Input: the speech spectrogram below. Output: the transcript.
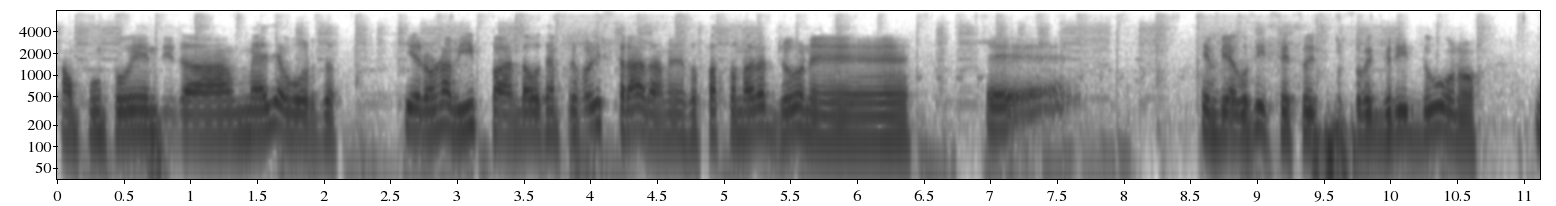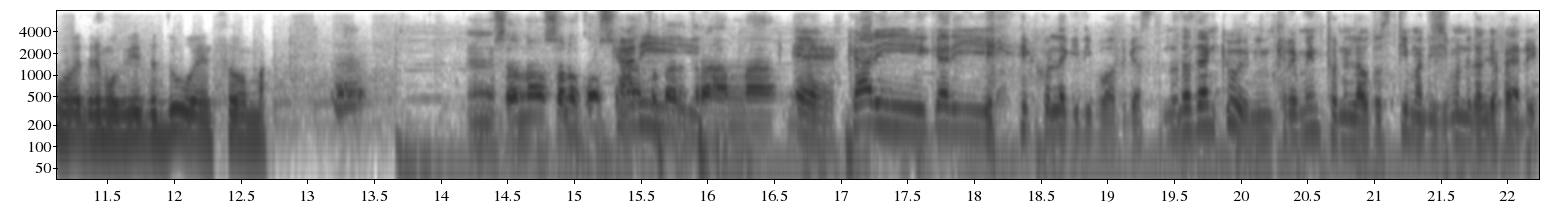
a un punto vendita Media World. Io ero una pippa, andavo sempre fuori strada, me ne sono fatto una ragione e, e via così. Stesso discorso per Grid 1, ora vedremo Grid 2, insomma. Mm, sono, sono consumato Cari- dal dramma. Eh, cari, cari colleghi di podcast, notate anche voi un incremento nell'autostima di Simone Tagliaferri?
